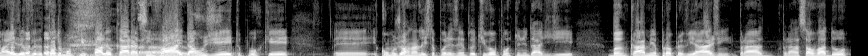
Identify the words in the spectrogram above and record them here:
mas eu, todo mundo que fala, eu cara assim ah, vai dar um jeito porque é, como jornalista, por exemplo, eu tive a oportunidade de bancar minha própria viagem para Salvador.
